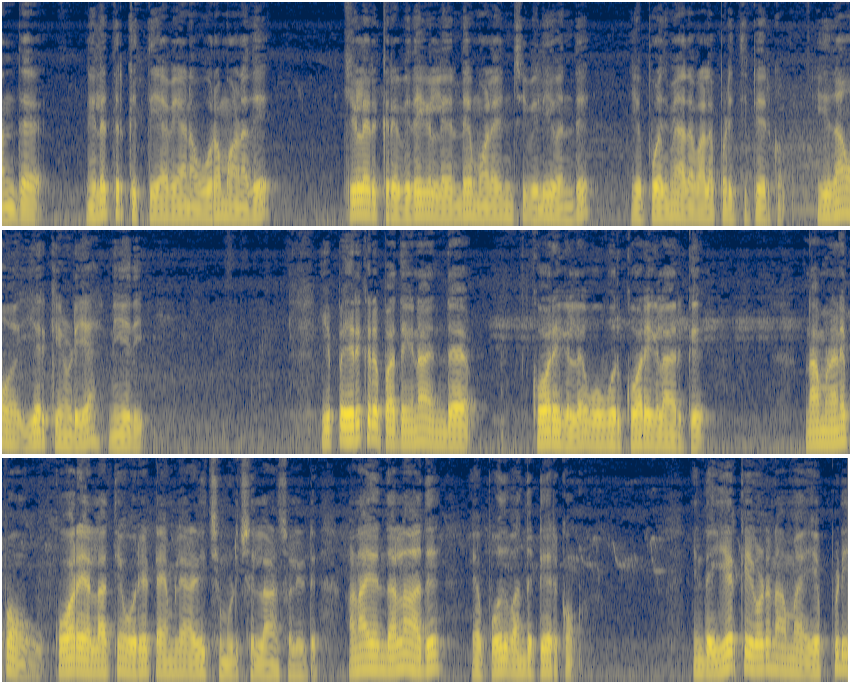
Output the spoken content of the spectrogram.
அந்த நிலத்திற்கு தேவையான உரமானது கீழே இருக்கிற விதைகள்லேருந்தே முளைஞ்சி வெளியே வந்து எப்பொழுதுமே அதை வளப்படுத்திகிட்டே இருக்கும். இதுதான் இயற்கையினுடைய நியதி. இப்போ இருக்கிற பார்த்திங்கன்னா இந்த கோரைகளில் ஒவ்வொரு கோரைகளாக இருக்குது நாம் நினைப்போம் கோரை எல்லாத்தையும் ஒரே டைமில் அழித்து முடிச்சிடலான்னு சொல்லிட்டு. ஆனால் இருந்தாலும் அது எப்போது வந்துகிட்டே இருக்கும். இந்த இயற்கையோடு நாம் எப்படி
